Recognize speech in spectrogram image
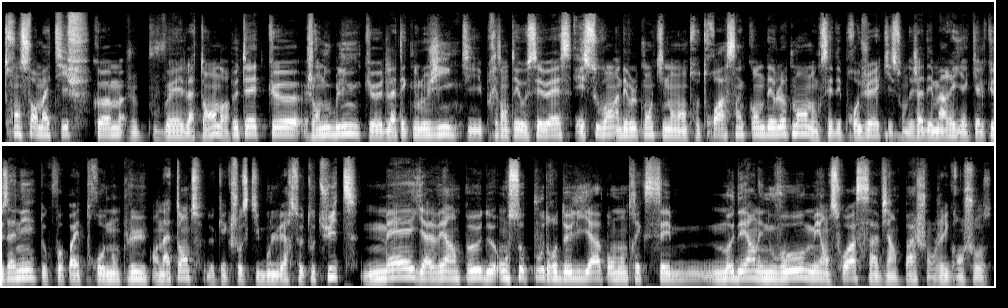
transformatif comme je pouvais l'attendre. Peut-être que j'en oublie que de la technologie qui est présentée au CES est souvent un développement qui demande entre 3 à 5 ans de développement, donc c'est des projets qui sont déjà démarrés il y a quelques années, donc faut pas être trop non plus en attente de quelque chose qui bouleverse tout de suite. Mais il y avait un peu de on saupoudre de l'IA pour montrer que c'est moderne moderne et nouveau, mais en soi, ça vient pas changer grand-chose.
